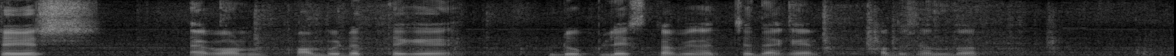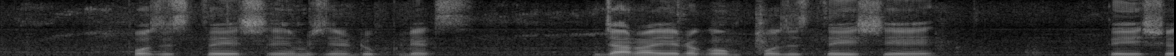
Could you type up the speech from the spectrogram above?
শেষ। এখন কম্পিউটার থেকে ডুপ্লেক্স কপি হচ্ছে, দেখেন কত সুন্দর। পঁচিশ তেইশ এ মেশিনে ডুপ্লেক্স যারা এরকম পঁচিশ তেইশ এ তেইশশো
